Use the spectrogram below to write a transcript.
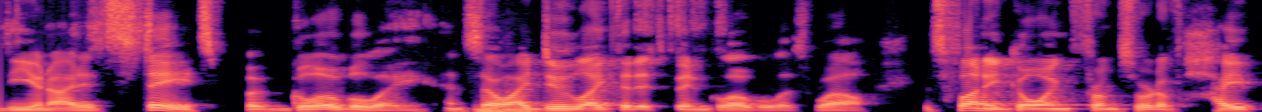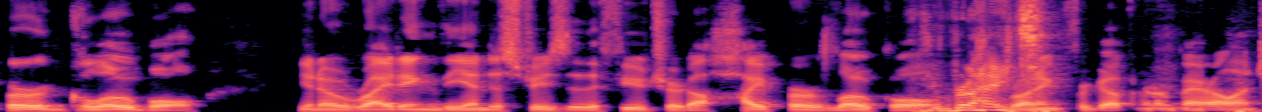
the United States, but globally. And so mm-hmm. I do like that it's been global as well. It's funny going from sort of hyper global you know, writing the industries of the future to hyper local, right. running for governor of Maryland.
